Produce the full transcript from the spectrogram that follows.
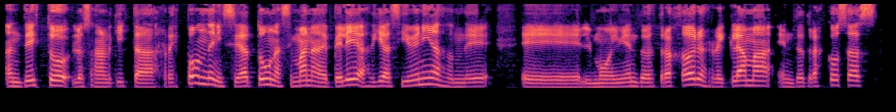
Ante esto, los anarquistas responden y se da toda una semana de peleas, días y venidas, donde eh, el movimiento de los trabajadores reclama, entre otras cosas,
